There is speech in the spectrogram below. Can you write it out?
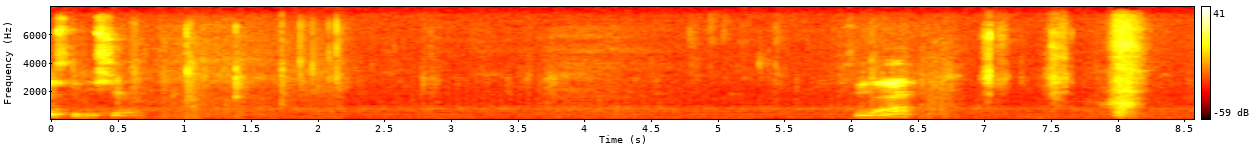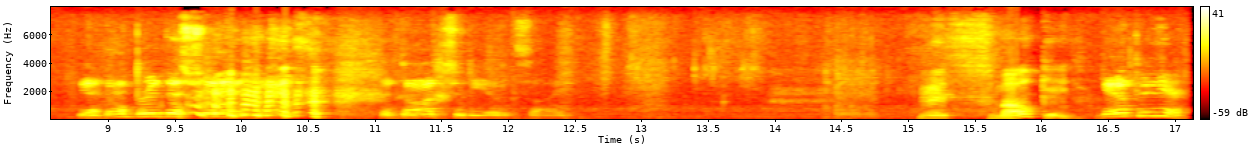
just to be sure. See that? Yeah, don't breathe this shit in, guys. the dog should be outside. It's smoking. Get up in here.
